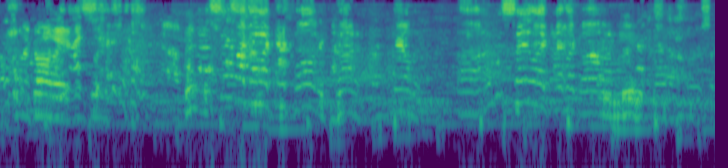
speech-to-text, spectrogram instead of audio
I'm to go like a good sleep. It's saying like I like inequality. Got it. Nailed it. Uh, I'm just saying like I like oh I need to call this person.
